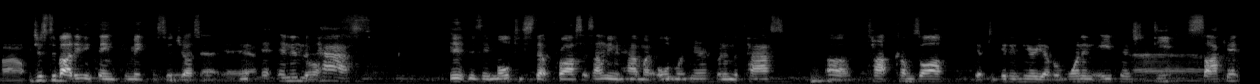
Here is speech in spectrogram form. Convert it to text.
Wow. just about anything can make this adjustment. Yeah, yeah. And- And in the Cool. past, it is a multi-step process. I don't even have my old one here, but in the past, uh, top comes off. You have to get in here. You have a one and eighth inch deep Ah. socket,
